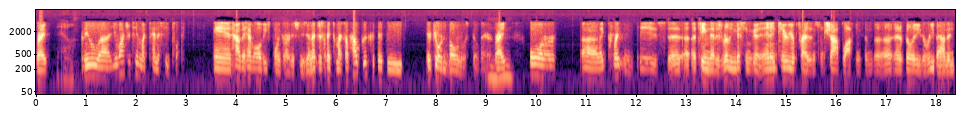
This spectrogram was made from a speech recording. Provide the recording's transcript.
right? Yeah. You uh, you watch a team like Tennessee play, and how they have all these point guard issues, and I just think to myself, how good could they be if Jordan Bone was still there, right? Or uh, like Creighton is uh, a team that is really missing an interior presence, some shot blocking, some uh, an ability to rebound, and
